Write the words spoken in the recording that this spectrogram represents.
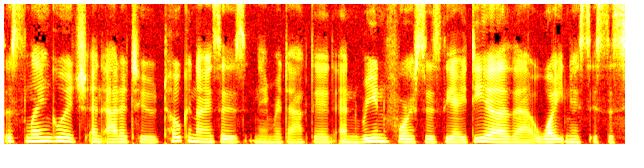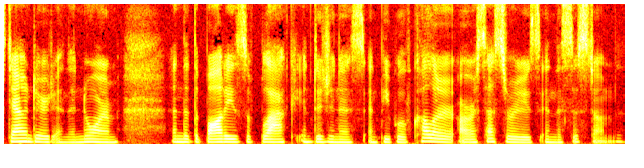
This language and attitude tokenizes Name Redacted and reinforces the idea that whiteness is the standard and the norm, and that the bodies of black, indigenous, and people of color are accessories in the system.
